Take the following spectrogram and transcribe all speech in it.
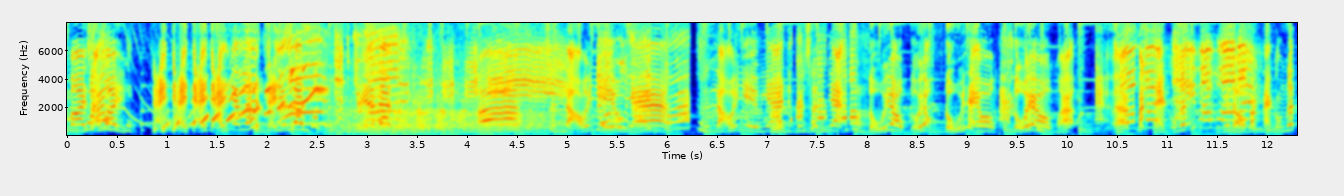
Sam ơi, Sam ơi. Chạy, chạy, chạy, chạy nhanh lên, chạy nhanh lên. Chạy nhanh lên. À, Xin lỗi nhiều nha. Xin lỗi nhiều nha, cho tôi xin nha. Đuổi không, đuổi không, đuổi theo không Đuổi không hả? À, à, Bắt nạt con nít. Cái đồ bắt nạt con nít.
